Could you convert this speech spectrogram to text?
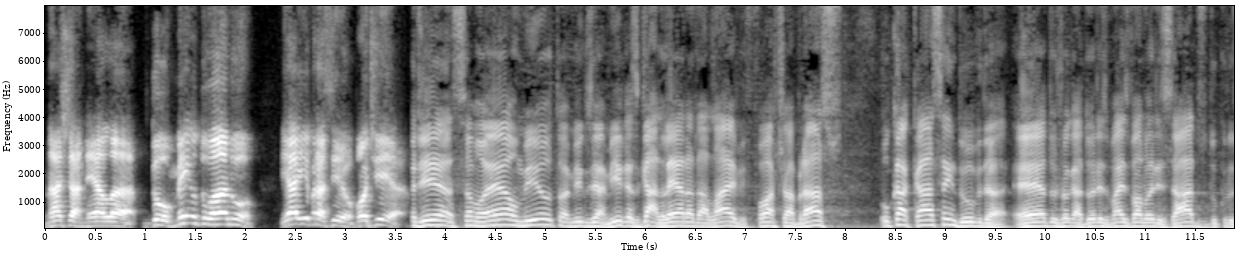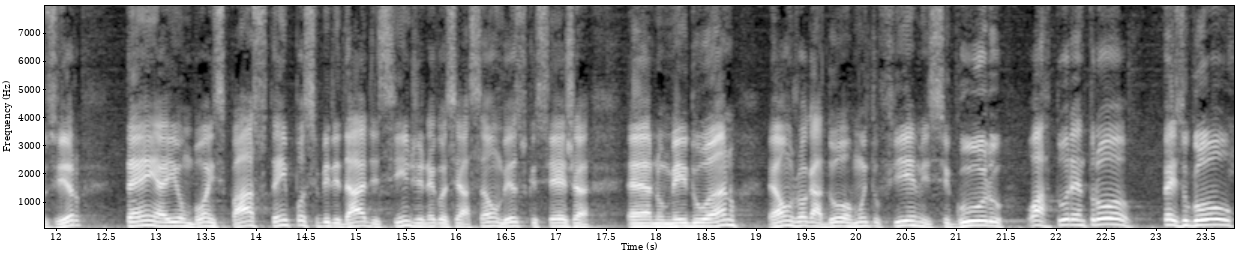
na janela do meio do ano e aí, Brasil, bom dia. Bom dia, Samuel, Milton, amigos e amigas, galera da live, forte abraço. O Kaká, sem dúvida, é dos jogadores mais valorizados do Cruzeiro. Tem aí um bom espaço, tem possibilidade sim de negociação, mesmo que seja é, no meio do ano. É um jogador muito firme, seguro. O Arthur entrou, fez o gol,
